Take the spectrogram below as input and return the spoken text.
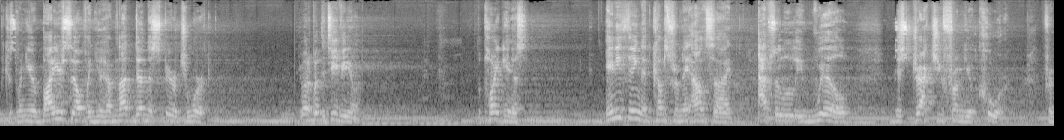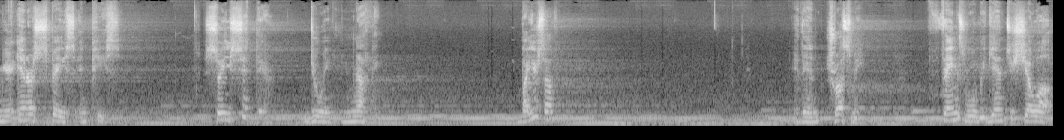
Because when you're by yourself and you have not done the spiritual work, you want to put the TV on. The point is, anything that comes from the outside absolutely will distract you from your core, from your inner space and peace. So you sit there doing nothing by yourself. And then, trust me, things will begin to show up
